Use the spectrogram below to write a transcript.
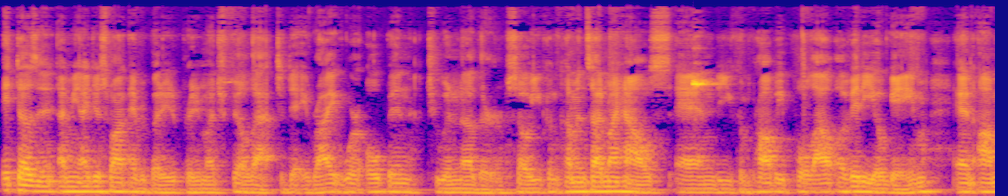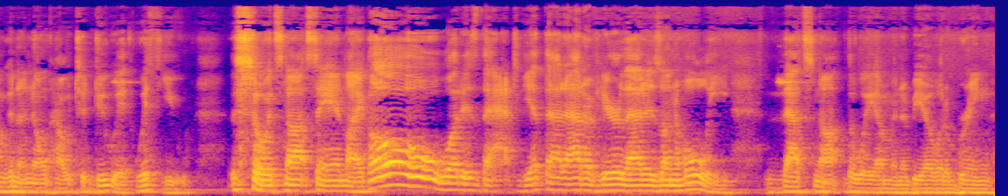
it doesn't, I mean, I just want everybody to pretty much feel that today, right? We're open to another. So you can come inside my house and you can probably pull out a video game, and I'm to know how to do it with you. So it's not saying like, oh, what is that? Get that out of here. That is unholy that's not the way I'm to be able to bring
